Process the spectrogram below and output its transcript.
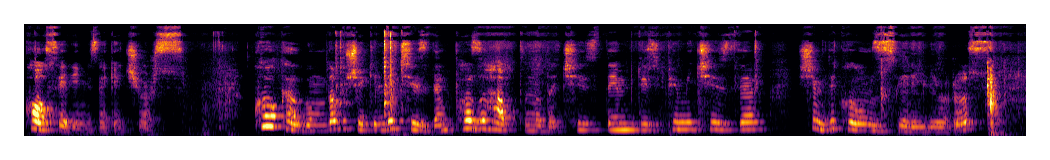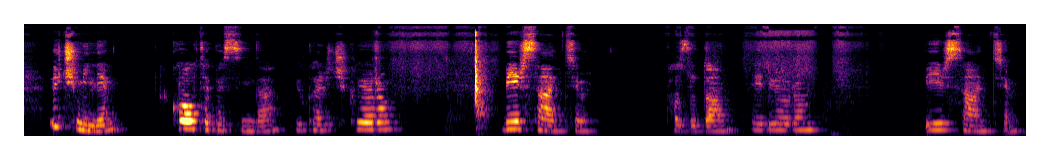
kol serimize geçiyoruz. Kol kalıbımı da bu şekilde çizdim. Pazu hattını da çizdim. Düz ipimi çizdim. Şimdi kolumuzu seriliyoruz. 3 milim kol tepesinden yukarı çıkıyorum. 1 santim pazudan veriyorum. 1 santim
